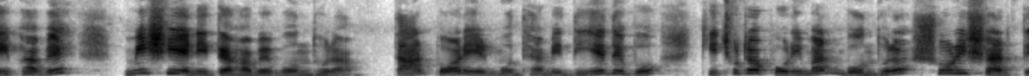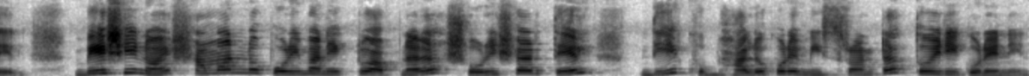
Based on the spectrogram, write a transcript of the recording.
এইভাবে মিশিয়ে নিতে হবে বন্ধুরা। তারপর এর মধ্যে আমি দিয়ে দেব কিছুটা পরিমাণ বন্ধুরা সরিষার তেল। বেশি নয়, সামান্য পরিমাণ একটু আপনারা সরিষার তেল দিয়ে খুব ভালো করে মিশ্রণটা তৈরি করে নিন।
